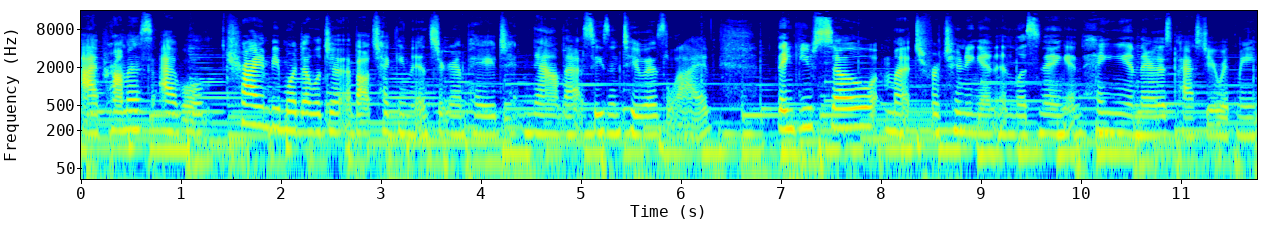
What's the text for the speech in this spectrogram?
I promise I will try and be more diligent about checking the Instagram page now that season two is live. Thank you so much for tuning in and listening and hanging in there this past year with me.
